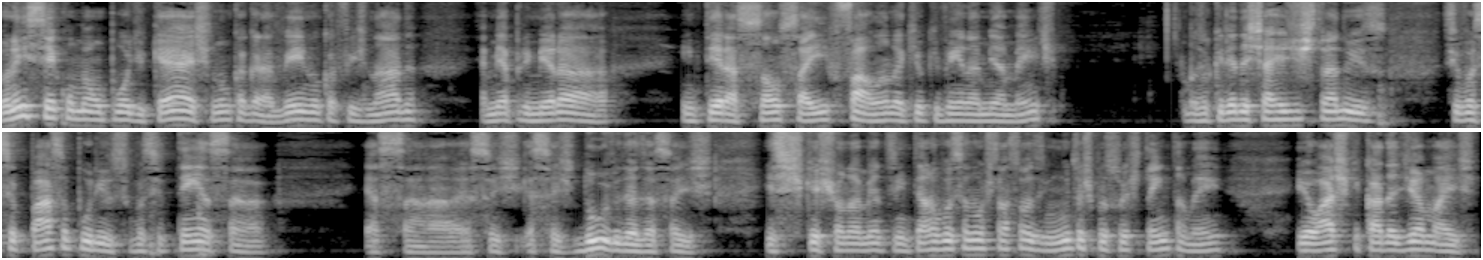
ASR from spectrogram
Eu nem sei como é um podcast, nunca gravei, nunca fiz nada. É a minha primeira interação, sair falando aqui o que vem na minha mente. Mas eu queria deixar registrado isso. Se você passa por isso, se você tem essa, essa, essas, essas dúvidas, essas, esses questionamentos internos, você não está sozinho. Muitas pessoas têm também. Eu acho que cada dia mais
